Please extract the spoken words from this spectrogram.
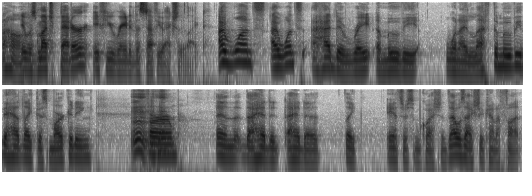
uh-huh. it was much better if you rated the stuff you actually liked. I once I once had to rate a movie when I left the movie. They had like this marketing Mm-hmm. firm, and I had to I had to like answer some questions. That was actually kind of fun.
